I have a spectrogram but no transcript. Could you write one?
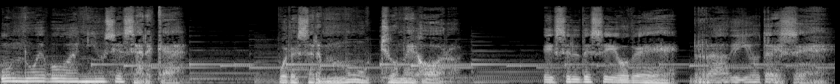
Un nuevo año se acerca. Puede ser mucho mejor. Es el deseo de Radio 13.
